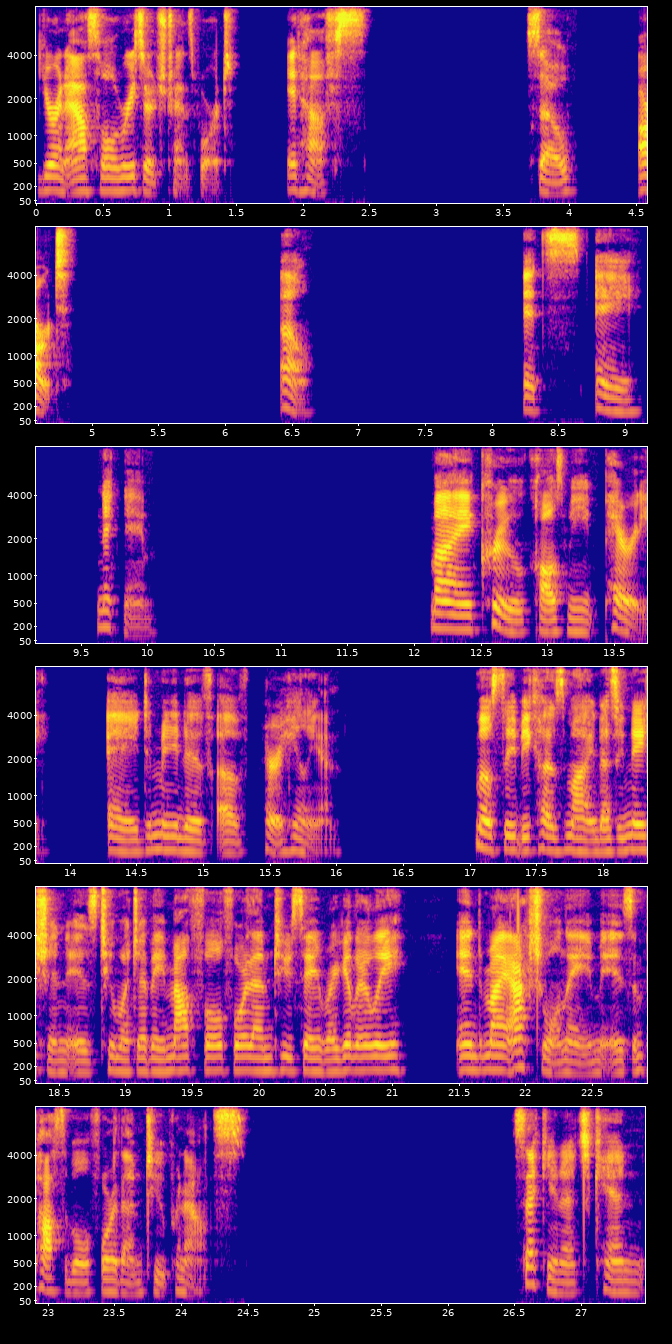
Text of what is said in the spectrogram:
you're an asshole research transport. It huffs. So, art. Oh. It's a nickname. My crew calls me Perry, a diminutive of perihelion. Mostly because my designation is too much of a mouthful for them to say regularly, and my actual name is impossible for them to pronounce. SecUnit can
